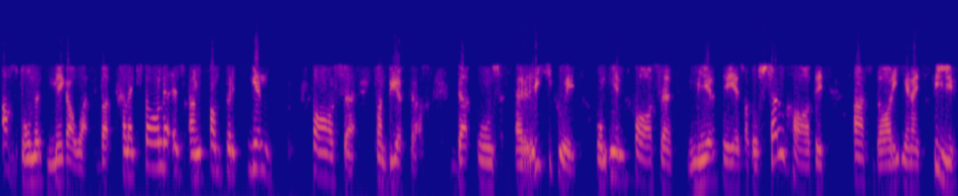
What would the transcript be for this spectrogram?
800 megawatt wat gelykstaande is aan amper een fase van beurtkrag dat ons 'n risiko het om een fase meer te hê as wat ons sou gehad het as daardie eenheid 4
